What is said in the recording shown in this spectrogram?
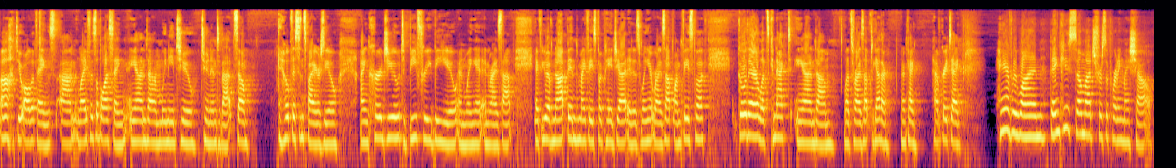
uh, do all the things. Um, life is a blessing, and um, we need to tune into that. So, I hope this inspires you. I encourage you to be free, be you, and wing it and rise up. If you have not been to my Facebook page yet, it is Wing It Rise Up on Facebook. Go there, let's connect, and um, let's rise up together. Okay, have a great day. Hey everyone, thank you so much for supporting my show.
